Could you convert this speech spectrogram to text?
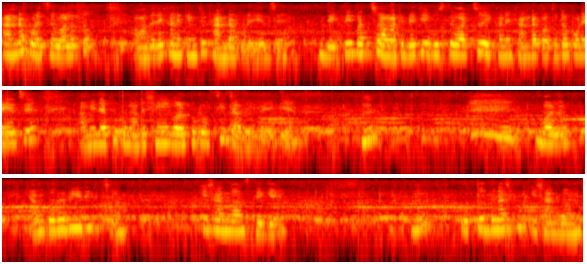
ঠান্ডা পড়েছে বলো তো? আমাদের এখানে কিন্তু ঠান্ডা পড়ে গেছে। দেখতেই পাচ্ছ, আমাকে দেখেই বুঝতে পারছ এখানে ঠান্ডা কতটা পড়ে গেছে। আমি দেখো তোমাদের সঙ্গে গল্প করছি চাঁদের গায়ে। দিয়ে হুম? বলো, আমি কোথা দিয়ে দেখছ? কিষানগঞ্জ থেকে। হুম? উত্তর দিনাজপুর কিষানগঞ্জ।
